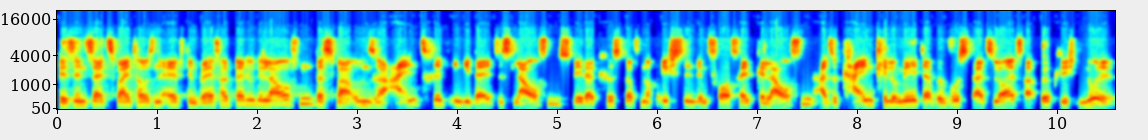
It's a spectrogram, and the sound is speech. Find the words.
wir sind seit 2011 den Braveheart Battle gelaufen. Das war unser Eintritt in die Welt des Laufens. Weder Christoph noch ich sind im Vorfeld gelaufen. Also kein Kilometer bewusst als Läufer, wirklich null.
